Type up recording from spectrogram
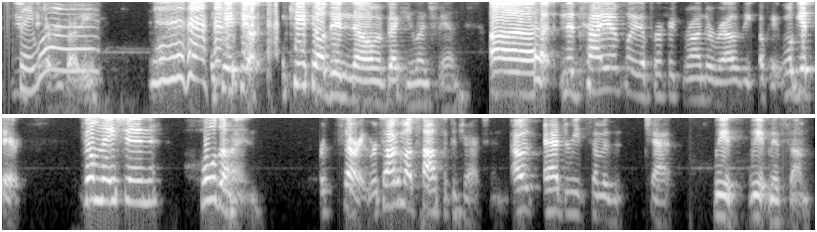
It's news Say to what? everybody. in case y'all, in case y'all didn't know, I'm a Becky Lynch fan. Uh, Natalya played a perfect Ronda Rousey. Okay, we'll get there. Film Nation, hold on. We're, sorry, we're talking about toxic attraction. I was I had to read some of the chat. We had, we had missed some.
